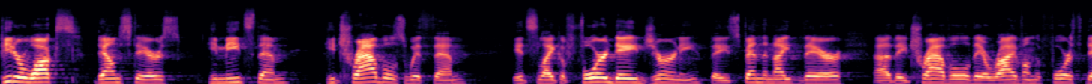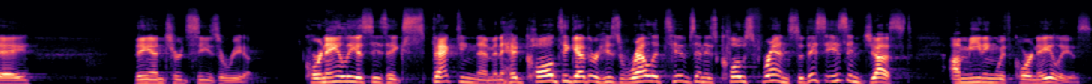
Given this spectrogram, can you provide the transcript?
Peter walks downstairs, he meets them, he travels with them. It's like a four day journey. They spend the night there, uh, they travel, they arrive on the fourth day. They entered Caesarea. Cornelius is expecting them and had called together his relatives and his close friends. So this isn't just a meeting with Cornelius.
